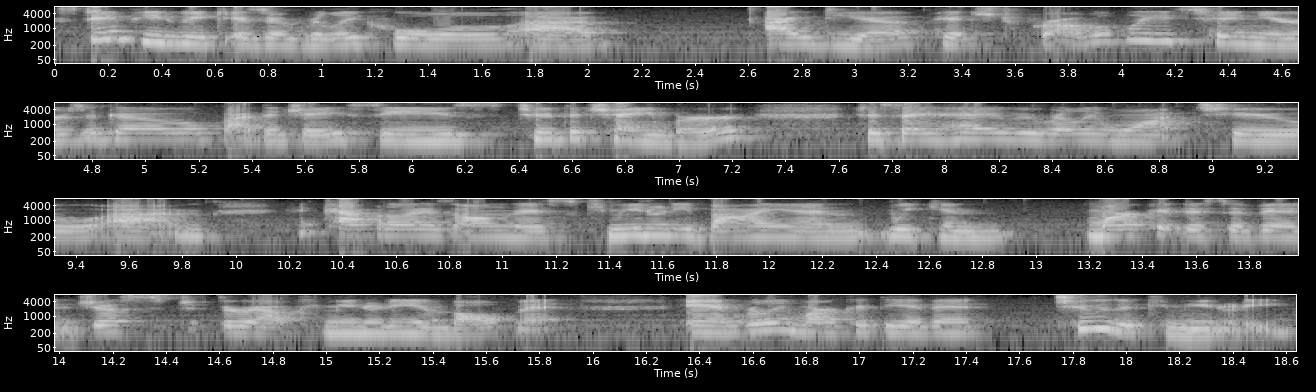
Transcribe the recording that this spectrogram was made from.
Stampede Week is a really cool uh, idea pitched probably 10 years ago by the Jaycees to the chamber to say, hey, we really want to um, capitalize on this community buy in. We can market this event just throughout community involvement and really market the event to the community,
